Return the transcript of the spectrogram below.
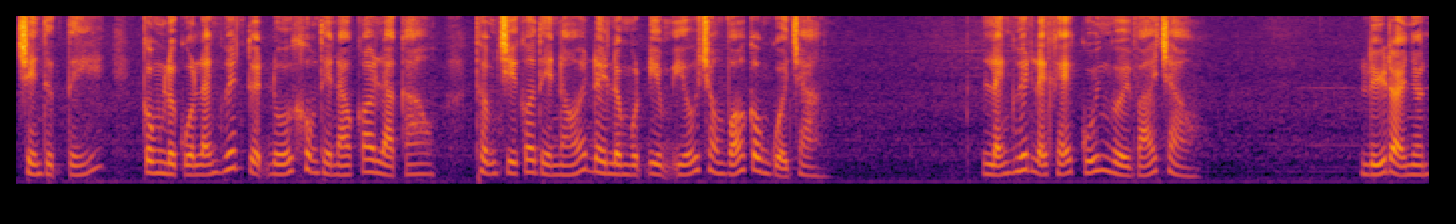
Trên thực tế công lực của lãnh huyết tuyệt đối không thể nào coi là cao thậm chí có thể nói đây là một điểm yếu trong võ công của chàng lãnh huyết lại khẽ cúi người vái chào. Lý đại nhân.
